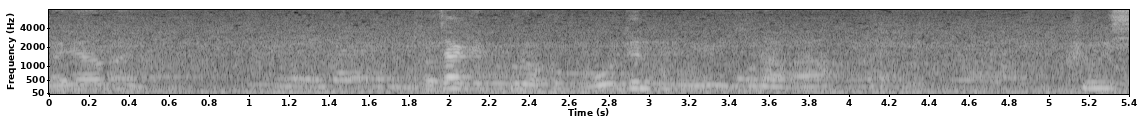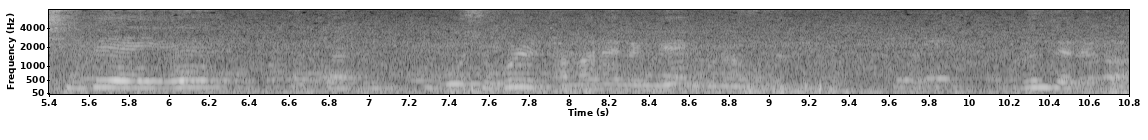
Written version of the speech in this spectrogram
왜냐하면 도자기도 그렇고 모든 문화가 그 시대의 어떤 모습을 담아내는 게 문화거든요. 그런데 내가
